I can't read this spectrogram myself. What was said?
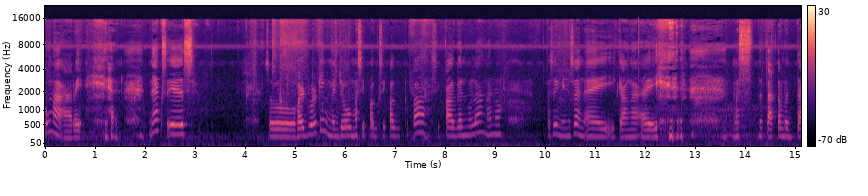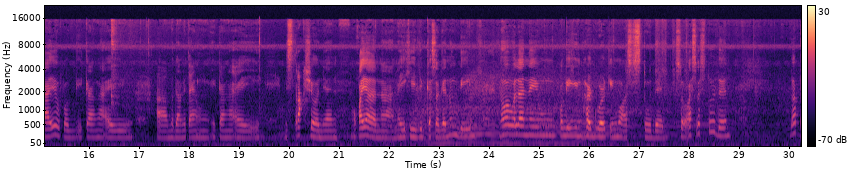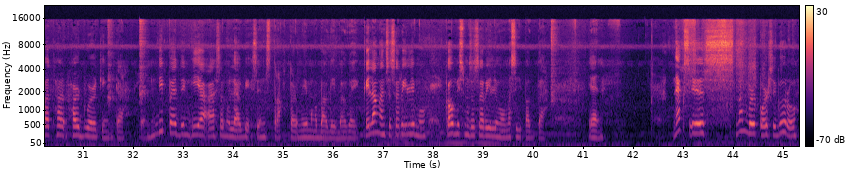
Kung maaari. Next is, So, hardworking, medyo masipag-sipag ka pa. Sipagan mo lang, ano. Kasi minsan ay ika nga ay mas natatamad tayo pag ika nga ay uh, madami tayong ika nga ay distraction, yan. O kaya na nahihilig ka sa ganong game, nawawala na yung pagiging hardworking mo as a student. So, as a student, dapat hardworking ka. Yan. Hindi pwedeng iaasa mo lagi sa instructor mo yung mga bagay-bagay. Kailangan sa sarili mo, ikaw mismo sa sarili mo, masipag ka. Yan. Next is number 4 siguro.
